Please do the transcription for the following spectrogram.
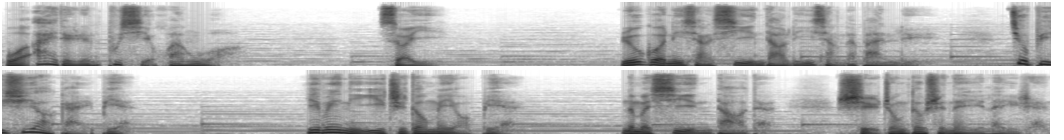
我爱的人不喜欢我。所以，如果你想吸引到理想的伴侣，就必须要改变。因为你一直都没有变，那么吸引到的，始终都是那一类人，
